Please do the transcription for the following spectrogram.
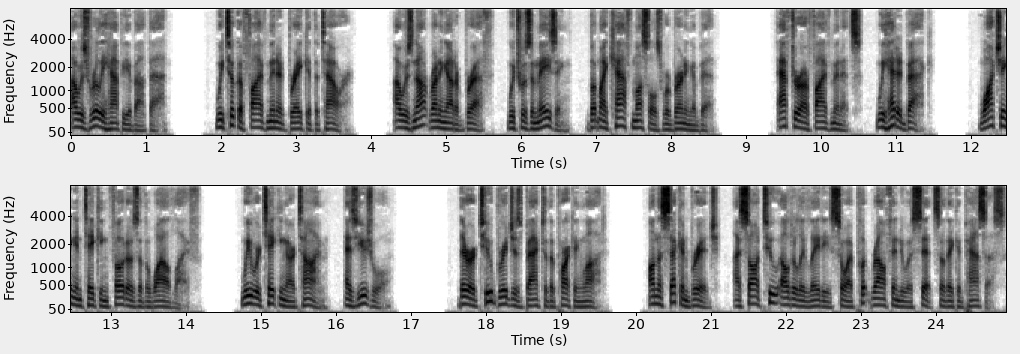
I was really happy about that. We took a five minute break at the tower. I was not running out of breath, which was amazing, but my calf muscles were burning a bit. After our five minutes, we headed back. Watching and taking photos of the wildlife. We were taking our time, as usual. There are two bridges back to the parking lot. On the second bridge, I saw two elderly ladies, so I put Ralph into a sit so they could pass us.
